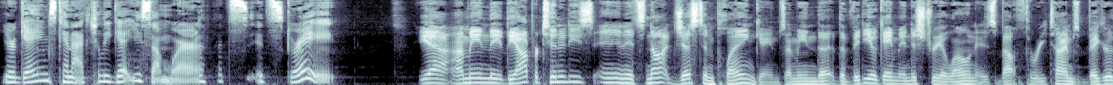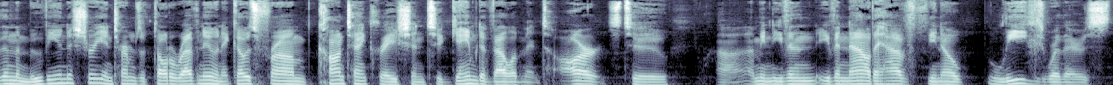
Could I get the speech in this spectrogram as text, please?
your games can actually get you somewhere. It's, it's great. Yeah, I mean the the opportunities, and it's not just in playing games. I mean the the video game industry alone is about three times bigger than the movie industry in terms of total revenue, and it goes from content creation to game development to arts to, uh, I mean even even now they have you know leagues where there's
